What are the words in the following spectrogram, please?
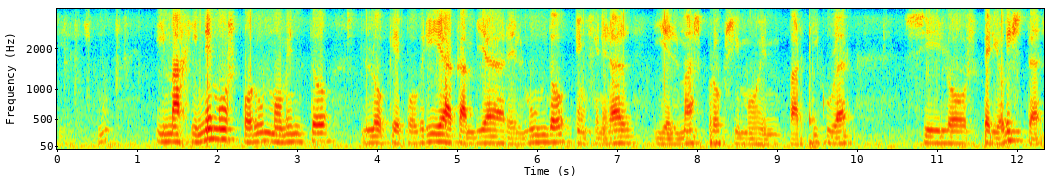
días. Imaginemos por un momento lo que podría cambiar el mundo en general y el más próximo en particular si los periodistas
